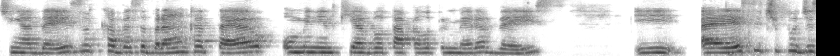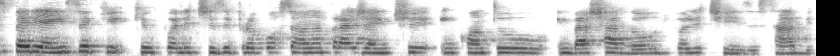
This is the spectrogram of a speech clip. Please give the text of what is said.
tinha desde a cabeça branca até o menino que ia votar pela primeira vez. E é esse tipo de experiência que, que o Politize proporciona para a gente enquanto embaixador do Politize, sabe?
